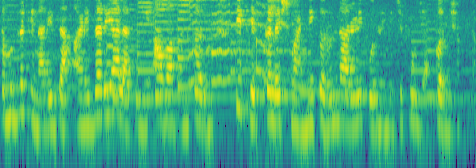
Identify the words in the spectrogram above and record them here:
समुद्र किनारी जा आणि दर्याला तुम्ही आवाहन करून तिथेच कलश मांडणी करून नारळी पौर्णिमेची पूजा करू शकता.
